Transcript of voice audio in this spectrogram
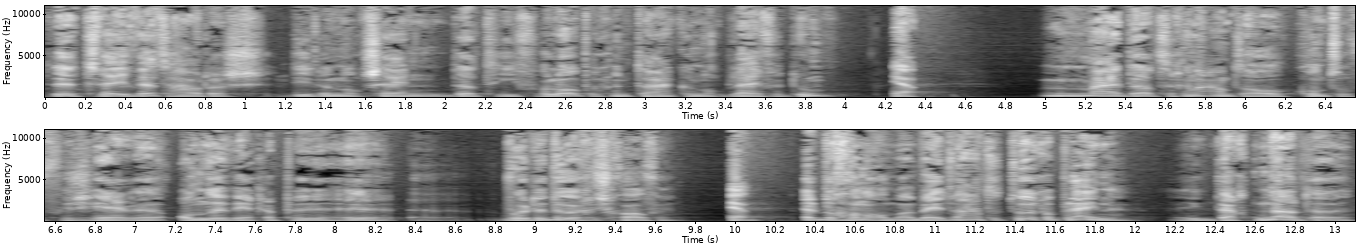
de twee wethouders die er nog zijn... dat die voorlopig hun taken nog blijven doen. Maar dat er een aantal controversiële onderwerpen uh, worden doorgeschoven. Ja. Het begon allemaal bij het Watertorenplein. Ik dacht, nou, dat,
